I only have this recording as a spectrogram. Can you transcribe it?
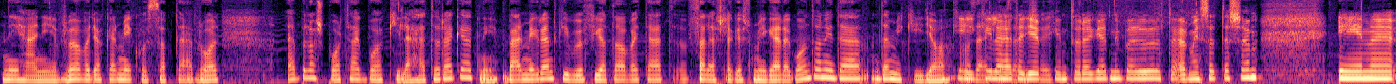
néhány évről, vagy akár még hosszabb távról, ebből a sportákból ki lehet öregedni? Bár még rendkívül fiatal vagy, tehát felesleges még erre gondolni, de, de mik így a, ki, az ki lehet egyébként öregedni belőle, természetesen. Én,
